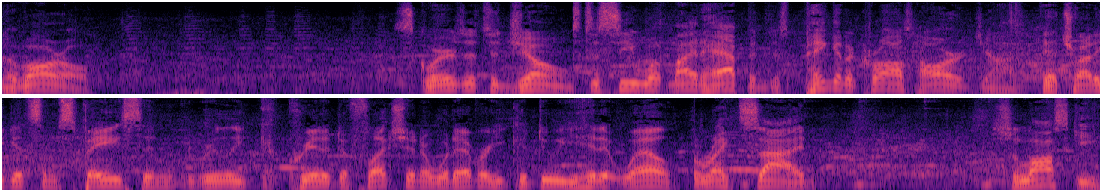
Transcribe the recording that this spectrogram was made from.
Navarro squares it to Jones to see what might happen. Just ping it across hard, John. Yeah, try to get some space and really create a deflection or whatever he could do. He hit it well. The right side. Schilawski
